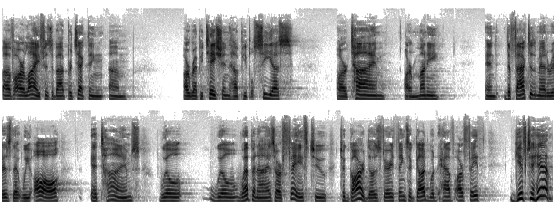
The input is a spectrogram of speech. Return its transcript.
of our life is about protecting um, our reputation, how people see us, our time, our money. And the fact of the matter is that we all, at times, will, will weaponize our faith to to guard those very things that God would have our faith give to Him.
